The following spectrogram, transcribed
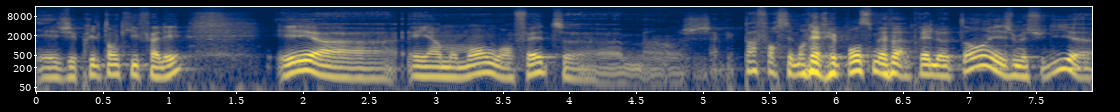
et j'ai pris le temps qu'il fallait. Et il y a un moment où en fait, euh, ben, j'avais pas forcément les réponses même après le temps, et je me suis dit, euh,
